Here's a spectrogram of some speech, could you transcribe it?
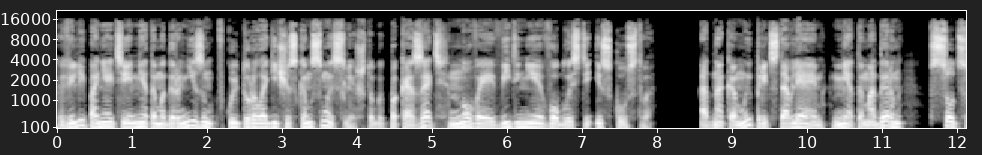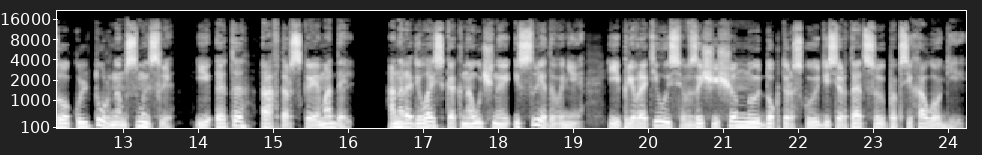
ввели понятие метамодернизм в культурологическом смысле, чтобы показать новое видение в области искусства. Однако мы представляем метамодерн в социокультурном смысле, и это авторская модель. Она родилась как научное исследование и превратилась в защищенную докторскую диссертацию по психологии.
